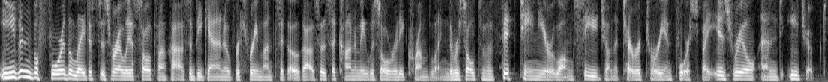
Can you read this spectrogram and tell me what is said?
Even before the latest Israeli assault on Gaza began over three months ago, Gaza's economy was already crumbling, the result of a 15-year-long siege on the territory enforced by Israel and Egypt.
